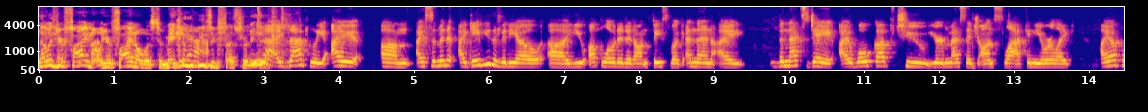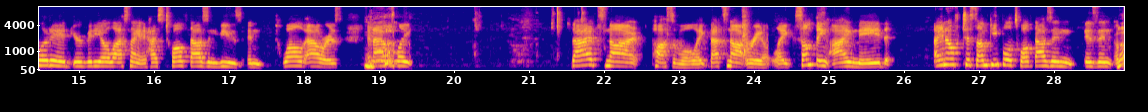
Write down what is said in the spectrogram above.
That was your final. video. Your final was to make a music fest video. Yeah, exactly. I um I submitted I gave you the video, uh you uploaded it on Facebook and then I the next day I woke up to your message on Slack and you were like I uploaded your video last night. It has 12,000 views in 12 hours. And I was like, that's not possible. Like, that's not real. Like, something I made. I know to some people, 12,000 isn't. No,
